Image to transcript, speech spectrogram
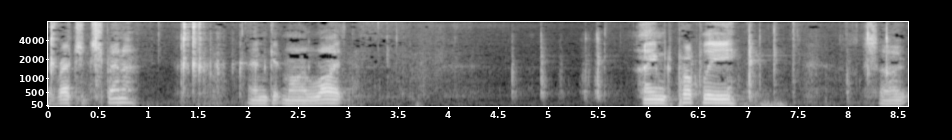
the ratchet spanner and get my light aimed properly. So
